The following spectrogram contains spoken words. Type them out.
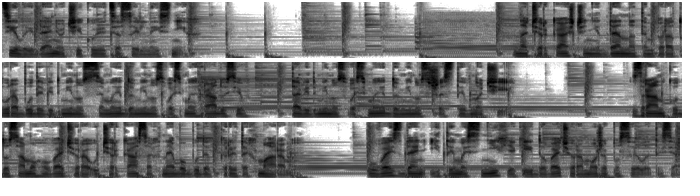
Цілий день очікується сильний сніг. На Черкащині денна температура буде від мінус 7 до мінус 8 градусів та від мінус 8 до мінус 6 вночі. Зранку до самого вечора у Черкасах небо буде вкрите хмарами. Увесь день йтиме сніг, який до вечора може посилитися.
